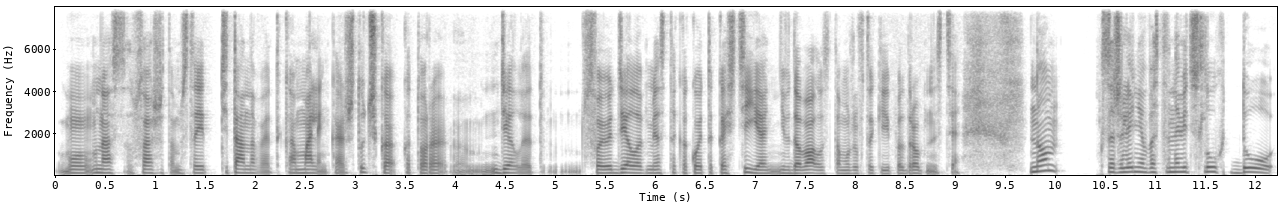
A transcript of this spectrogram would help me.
У нас у Саши там стоит титановая такая маленькая штучка, которая э, делает свое дело вместо какой-то кости. Я не вдавалась там уже в такие подробности. Но, к сожалению, восстановить слух до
